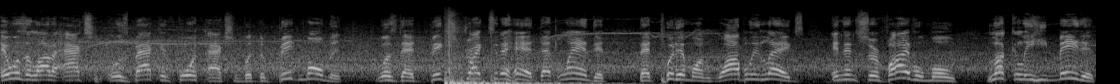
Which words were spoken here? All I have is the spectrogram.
It was a lot of action. It was back and forth action, but the big moment was that big strike to the head that landed that put him on wobbly legs and in survival mode. Luckily, he made it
